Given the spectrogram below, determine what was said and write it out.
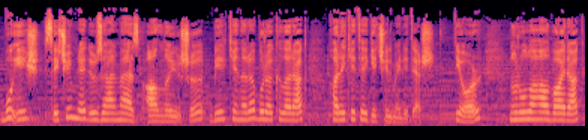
bu iş seçimle düzelmez anlayışı bir kenara bırakılarak harekete geçilmelidir, diyor Nurullah Albayrak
